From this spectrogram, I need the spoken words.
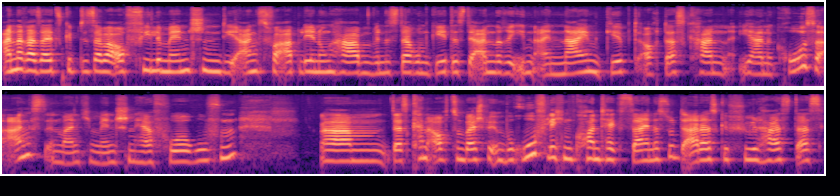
Andererseits gibt es aber auch viele Menschen, die Angst vor Ablehnung haben, wenn es darum geht, dass der andere ihnen ein Nein gibt. Auch das kann ja eine große Angst in manchen Menschen hervorrufen. Ähm, das kann auch zum Beispiel im beruflichen Kontext sein, dass du da das Gefühl hast, dass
